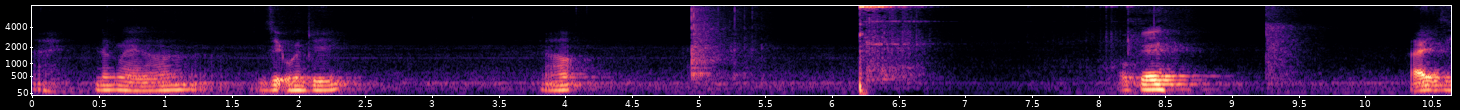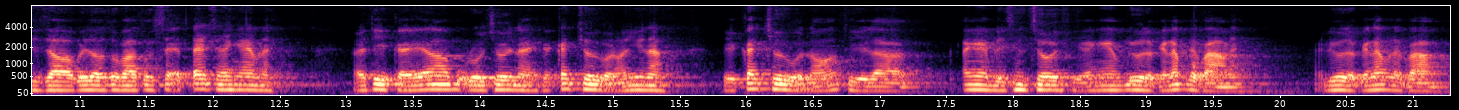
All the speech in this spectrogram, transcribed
Đấy. nước này nó dịu hơn tí. Đó. Ok đấy thì giờ bây giờ tôi vào tôi sẽ test cho anh em này. Đấy thì cái à, bộ đồ chơi này cái cách chơi của nó như nào? Thì cách chơi của nó thì là anh em đến sân chơi thì anh em đưa được cái nắp này vào này. Đưa được cái nắp này vào.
